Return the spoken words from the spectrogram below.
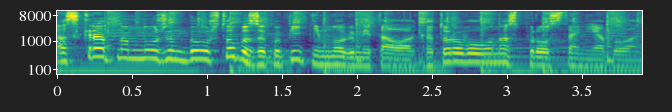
А скраб нам нужен был, чтобы закупить немного металла, которого у нас просто не было.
